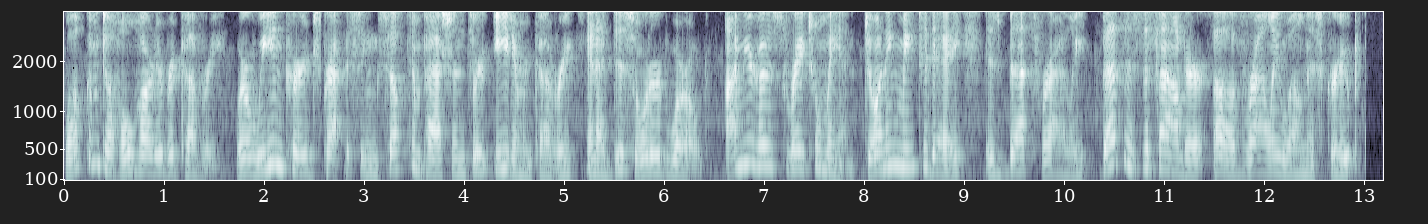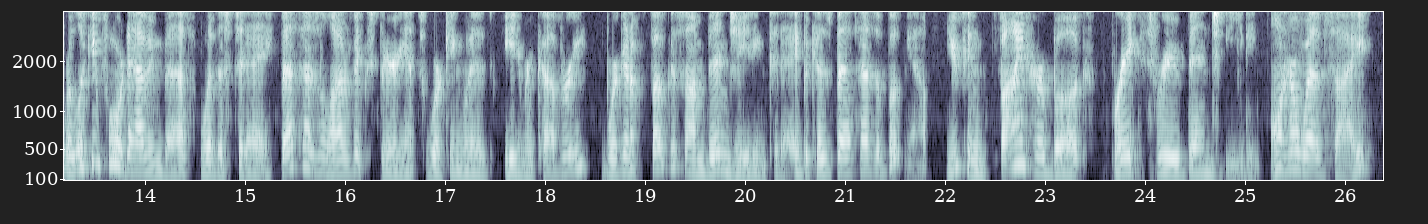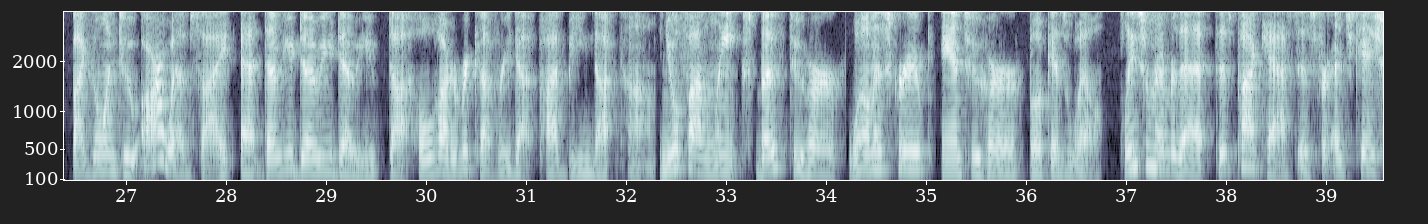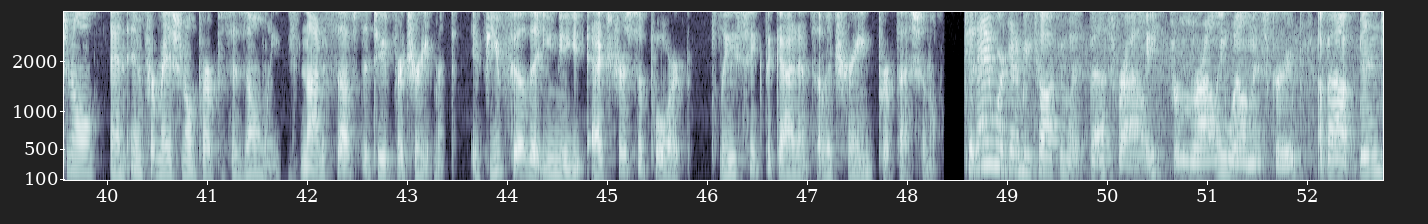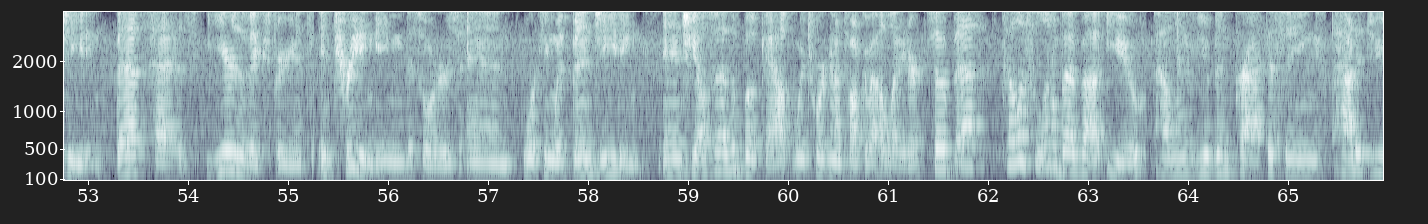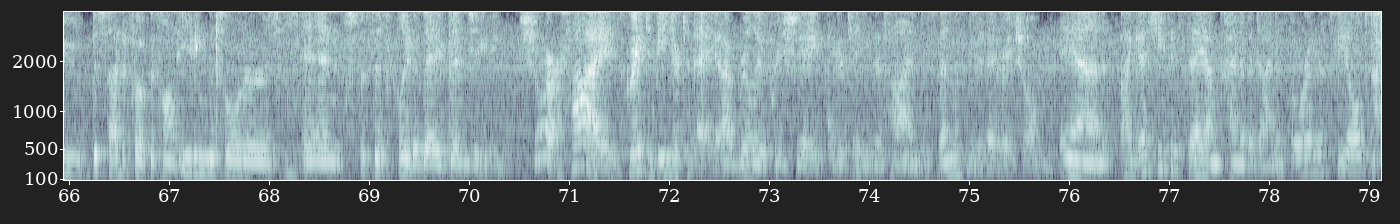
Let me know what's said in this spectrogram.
Welcome to Wholehearted Recovery, where we encourage practicing self compassion through eating recovery in a disordered world. I'm your host, Rachel Mann. Joining me today is Beth Riley. Beth is the founder of Riley Wellness Group. We're looking forward to having Beth with us today. Beth has a lot of experience working with eating recovery. We're going to focus on binge eating today because Beth has a book out. You can find her book, Break Through Binge Eating, on her website by going to our website at www.wholeheartedrecovery.podbean.com. And you'll find links both to her wellness group and to her book as well. Please remember that this podcast is for educational and informational purposes only. It's not a substitute for treatment. If you feel that you need extra support, please seek the guidance of a trained professional. Today, we're going to be talking with Beth Riley from Riley Wellness Group about binge eating. Beth has years of experience in treating eating disorders and working with binge eating, and she also has a book out, which we're going to talk about later. So, Beth, tell us a little bit about you. How long have you been practicing? How did you decide to focus on eating disorders and specifically today, binge eating? Sure. Hi, it's great to be here today. I really appreciate your taking the time to spend with me today, Rachel. And I guess you could say I'm kind of a dinosaur in this field.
